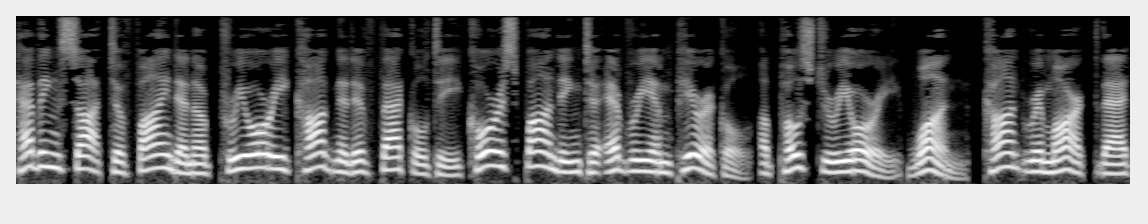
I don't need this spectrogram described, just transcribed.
having sought to find an a priori cognitive faculty corresponding to every empirical a posteriori one, Kant remarked that,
